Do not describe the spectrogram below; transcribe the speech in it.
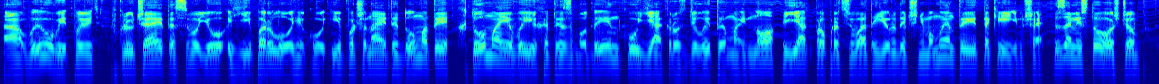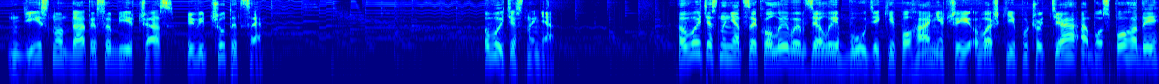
а ви у відповідь включаєте свою гіперлогіку і починаєте думати, хто має виїхати з будинку, як розділити майно, як пропрацювати юридичні моменти і таке інше замість того, щоб дійсно дати собі час відчути це. Витіснення. Витіснення це коли ви взяли будь-які погані чи важкі почуття або спогади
